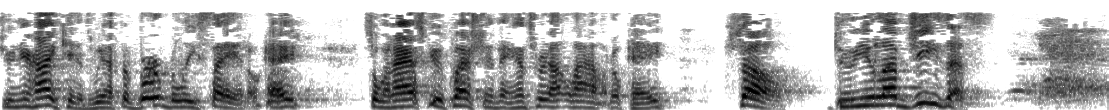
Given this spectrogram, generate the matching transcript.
junior high kids. We have to verbally say it, okay? So when I ask you a question, answer it out loud, okay? So, do you love Jesus? Yes.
